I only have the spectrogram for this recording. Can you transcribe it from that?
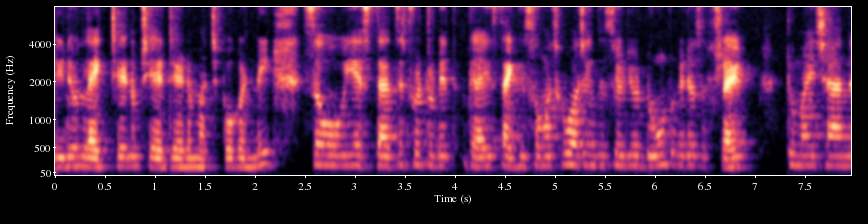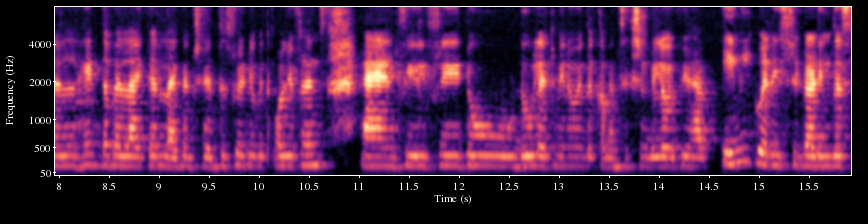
వీడియోని లైక్ చేయడం షేర్ చేయడం మర్చిపోకండి. So yes that's it for today guys thank you so much for watching this video don't forget to subscribe to my channel, hit the bell icon, like and share this video with all your friends, and feel free to do let me know in the comment section below if you have any queries regarding this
